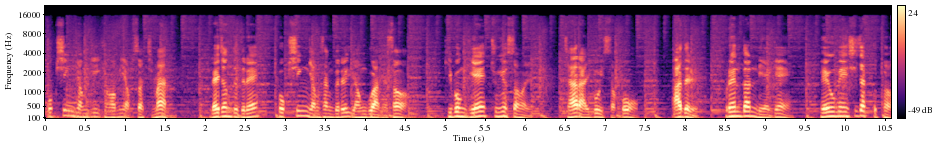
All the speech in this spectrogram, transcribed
복싱 경기 경험이 없었지만 레전드들의 복싱 영상들을 연구하면서 기본기의 중요성을 잘 알고 있었고 아들 브랜던 리에게 배움의 시작부터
